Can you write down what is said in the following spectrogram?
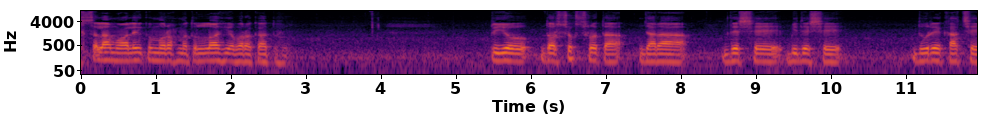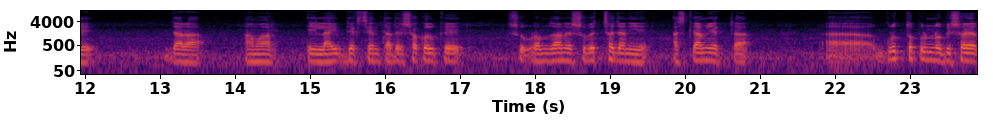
আসসালামু আলাইকুম রহমতুল্লাহ বরকাত প্রিয় দর্শক, শ্রোতা, যারা দেশে, বিদেশে, দূরে, কাছে, যারা আমার এই লাইভ দেখছেন, তাদের সকলকে রমজানের শুভেচ্ছা জানিয়ে আজকে আমি একটা গুরুত্বপূর্ণ বিষয়ের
